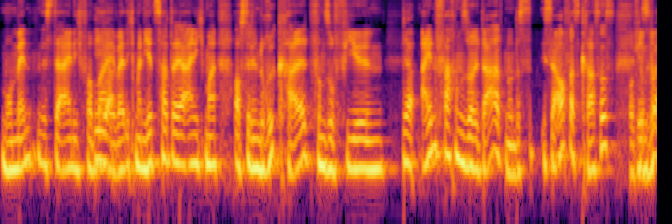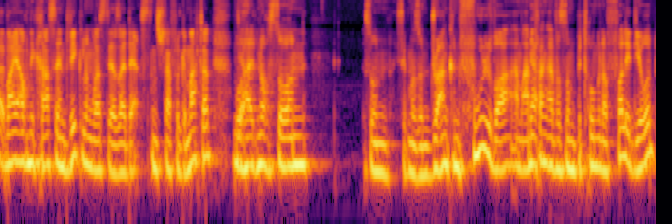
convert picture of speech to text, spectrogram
Momenten ist der eigentlich vorbei. Ja. Weil ich meine, jetzt hat er ja eigentlich mal auch so den Rückhalt von so vielen Ja. einfachen Soldaten. Und das ist ja auch was krasses. Auf jeden das war- Fall. war ja auch eine krasse Entwicklung, was der seit der ersten Staffel gemacht hat, wo Ja. halt noch so ein so ein, ich sag mal, so ein drunken Fool war am Anfang, Ja. einfach so ein betrunkener Vollidiot,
